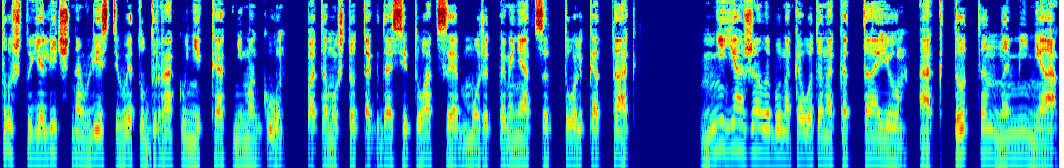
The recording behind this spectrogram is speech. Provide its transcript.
то, что я лично влезть в эту драку никак не могу, потому что тогда ситуация может поменяться только так. Не я жалобу на кого-то накатаю, а кто-то на меня.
